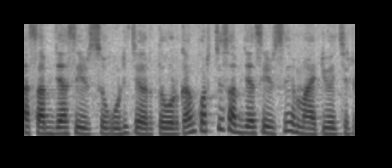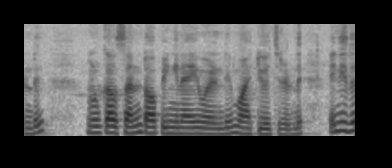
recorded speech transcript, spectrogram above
ആ സബ്ജ സീഡ്സ് കൂടി ചേർത്ത് കൊടുക്കാം. കുറച്ച് സബ്ജ സീഡ്സ് മാറ്റി വെച്ചിട്ടുണ്ട്. നമുക്ക് അവസാനം ടോപ്പിങ്ങിനായി വേണ്ടി മാറ്റി വെച്ചിട്ടുണ്ട്. ഇനി ഇത്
